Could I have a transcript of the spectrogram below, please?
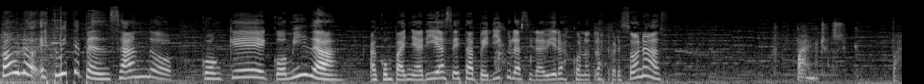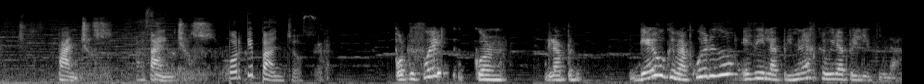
Paulo, ¿estuviste pensando con qué comida acompañarías esta película si la vieras con otras personas? Panchos. Panchos. Panchos. Panchos. ¿Por qué panchos? Porque fue con la de algo que me acuerdo es de la primera vez que vi la película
